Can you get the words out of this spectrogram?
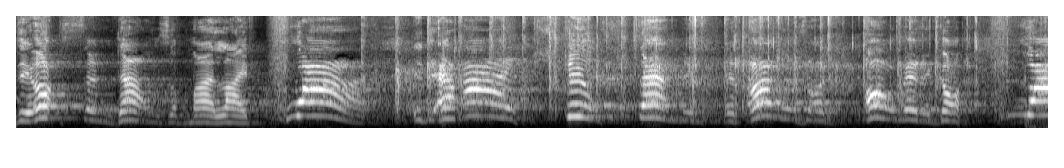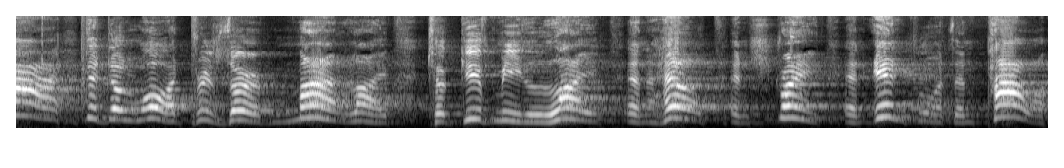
the ups and downs of my life? Why am I still standing and others are already gone? Why did the Lord preserve my life to give me life and health and strength and influence and power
